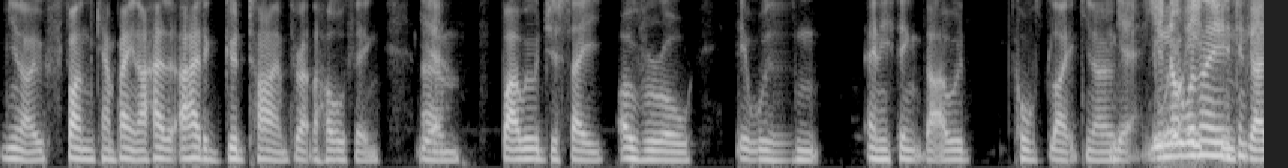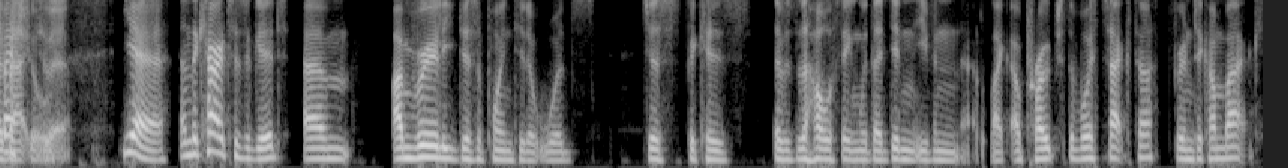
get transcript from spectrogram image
you know, fun campaign. I had I had a good time throughout the whole thing. Yeah. Um, but I would just say overall, it wasn't anything that I would call like you know. yeah. You're it not wasn't itching to anything go back special. to it. Yeah, and the characters are good. Um, I'm really disappointed at Woods just because there was the whole thing where they didn't even like approach the voice actor for him to come back.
